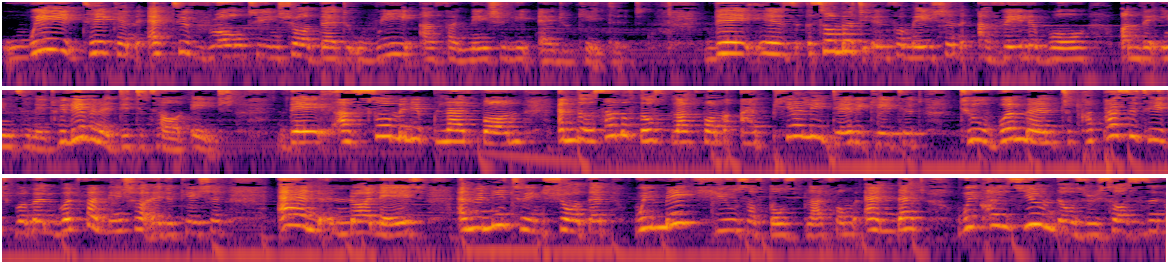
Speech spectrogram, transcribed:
we take an active role to ensure that we are financially educated. There is so much information available on the internet. We live in a digital age. There are so many platforms and some of those platforms are purely dedicated to women, to capacitate women with financial education and knowledge. And we need to ensure that we make use of those platforms and that we consume those resources in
